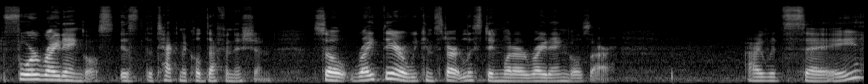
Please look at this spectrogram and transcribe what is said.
four right angles is the technical definition. So right there we can start listing what our right angles are. I would say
